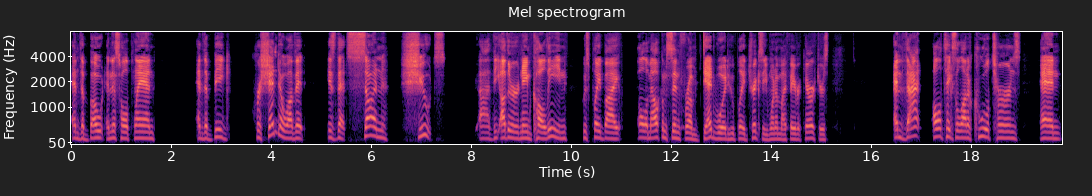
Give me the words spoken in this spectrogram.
and the boat and this whole plan and the big crescendo of it is that Sun shoots uh, the other named Colleen, who's played by Paula Malcomson from Deadwood, who played Trixie, one of my favorite characters. And that all takes a lot of cool turns and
